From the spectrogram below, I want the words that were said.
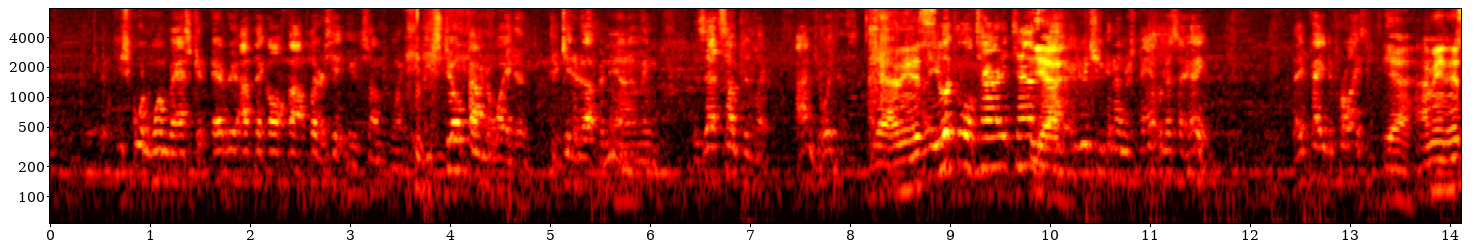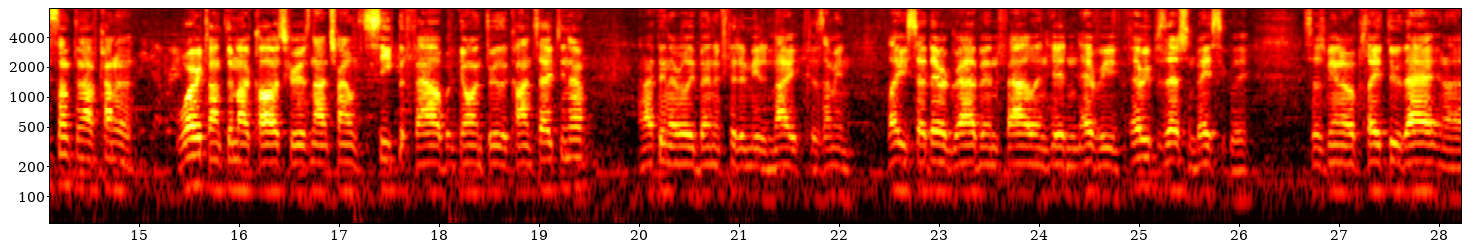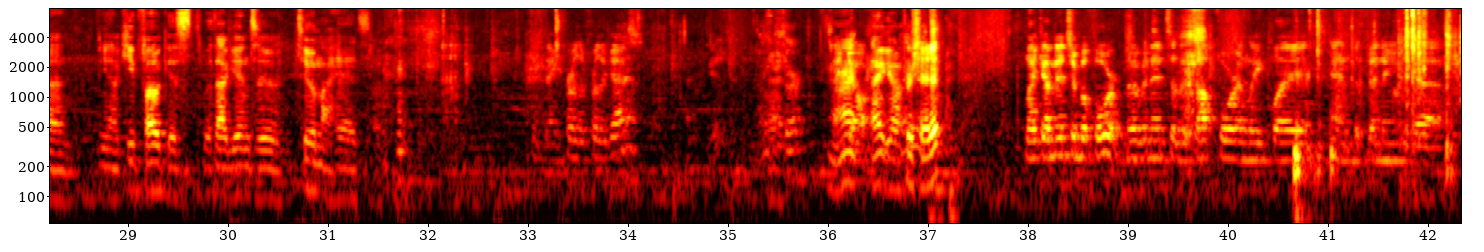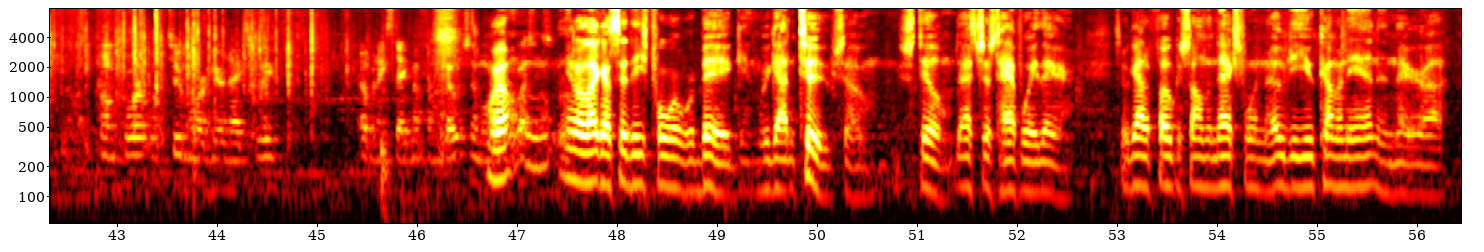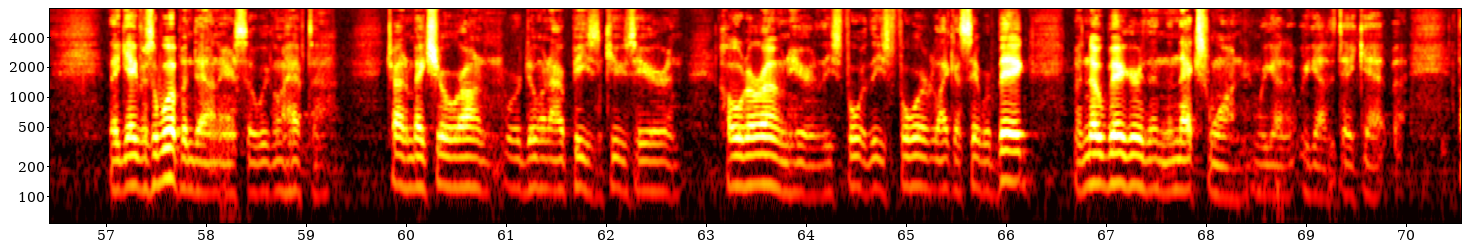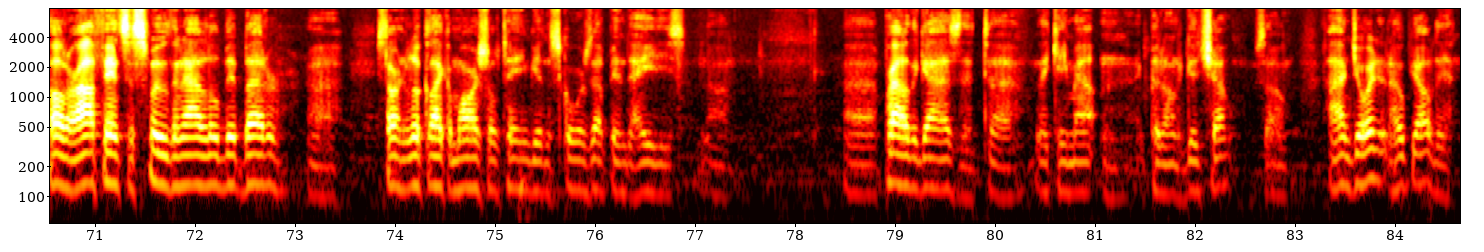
you scored one basket every, I think all five players hit you at some point. You still found a way to, to get it up and in. I mean, is that something like, I enjoy this? Yeah, I mean, it's, You look a little tired at times, Yeah. which you can understand, but I say, hey, they paid the price. yeah, I mean, it's something I've kind of worked on through my college career is not trying to seek the foul, but going through the contact, you know. And I think that really benefited me tonight because, I mean, like you said, they were grabbing, fouling, hitting every every possession basically. So just being able to play through that and uh, you know keep focused without getting to two in my head. So. Anything further for the guys? Thank you, sir. All right, Thank you. appreciate it. Like I mentioned before, moving into the top four in league play and, and defending the, uh, home court with two more here next week. Opening statement from coach and we'll Well, questions. you know, like I said, these four were big, and we gotten two, so still, that's just halfway there. So we got to focus on the next one. ODU coming in, and they're uh, they gave us a whooping down there, so we're gonna have to try to make sure we're on, we're doing our p's and q's here and hold our own here. These four, these four, like I said, were big, but no bigger than the next one, and we got to we got to take that. But I thought our offense is smoothing out a little bit better. Uh, starting to look like a Marshall team, getting scores up into 80s. Uh, uh, proud of the guys that uh, they came out and put on a good show. So I enjoyed it. I hope y'all did.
